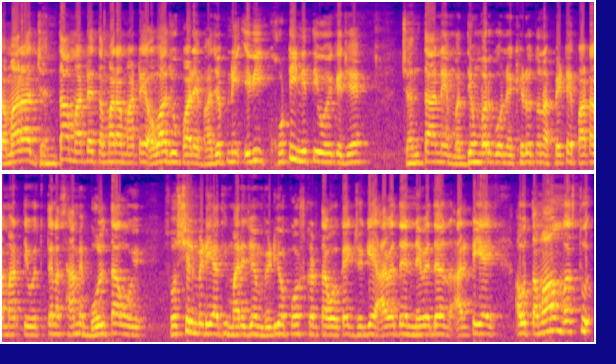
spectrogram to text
તમારા જનતા માટે, તમારા માટે અવાજ ઉપાડે. ભાજપની એવી ખોટી નીતિ હોય કે જે જનતાને, મધ્યમ વર્ગોને, ખેડૂતોના પેટે પાટા મારતી હોય તો તેના સામે બોલતા હોય. સોશિયલ મીડિયાથી મારી જેમ વીડિયો પોસ્ટ કરતા હોય, કંઈક જગ્યાએ આવેદન, નિવેદન, આરટીઆઈ, આવું તમામ વસ્તુ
